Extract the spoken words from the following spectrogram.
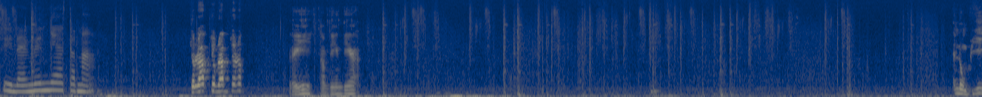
สีแดงเล่นแยกกันอะจุบรับจุบรับจุบรับเฮ้ยทำจริงจริงๆอะ หนุ่มพี่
